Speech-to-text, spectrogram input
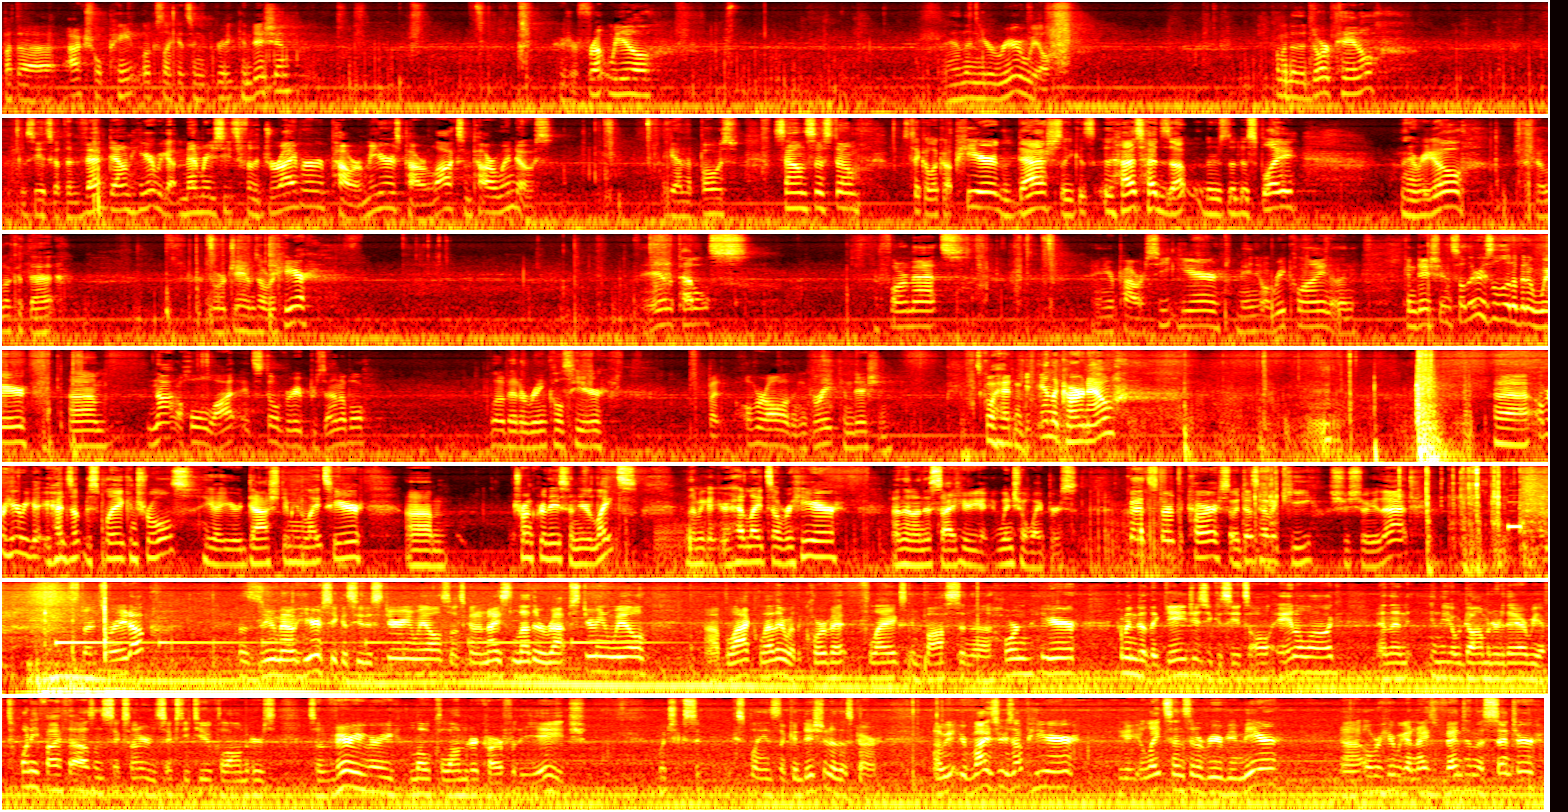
but the actual paint looks like it's in great condition. Here's your front wheel, and then your rear wheel. Coming to the door panel, you can see it's got the vent down here. We got memory seats for the driver, power mirrors, power locks, and power windows. Again, the Bose sound system. Let's take a look up here, the dash. So can, it has heads up. There's the display. There we go. Take a look at that. Door jambs over here. And the pedals floor mats and your power seat here, manual recline and condition. So there is a little bit of wear, um, not a whole lot. It's still very presentable. A little bit of wrinkles here, but overall in great condition. Let's go ahead and get in the car now. Uh, over here we got your heads up display controls. You got your dash dimming lights here. Um, trunk release and your lights. Then we got your headlights over here. And then on this side here, you got your windshield wipers. Go ahead and start the car. So it does have a key. Should show you that. Starts right up. Let's zoom out here so you can see the steering wheel. So it's got a nice leather wrapped steering wheel, uh, black leather with the Corvette flags embossed in the horn here. Come into the gauges, you can see it's all analog. And then in the odometer there, we have 25,662 kilometers. So very, very low kilometer car for the age, which ex explains the condition of this car. Uh, we got your visors up here. You got your light sensitive rear view mirror. Uh, over here, we got a nice vent in the center.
